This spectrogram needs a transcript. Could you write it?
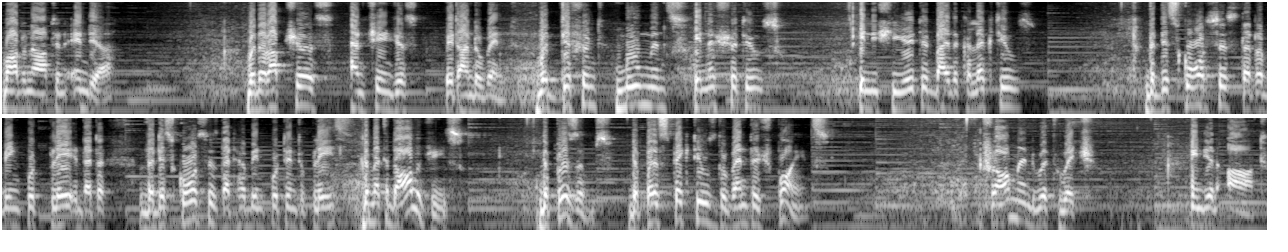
modern art in India, with the ruptures and changes it underwent, with different movements, initiatives initiated by the collectives, the discourses that are being put play that are, the discourses that have been put into place, the methodologies, the prisms, the perspectives, the vantage points from and with which Indian art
